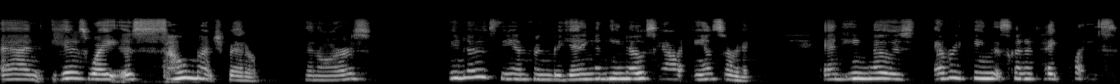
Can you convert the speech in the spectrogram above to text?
And His way is so much better than ours. He knows the end from the beginning and he knows how to answer it. And he knows everything that's going to take place.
